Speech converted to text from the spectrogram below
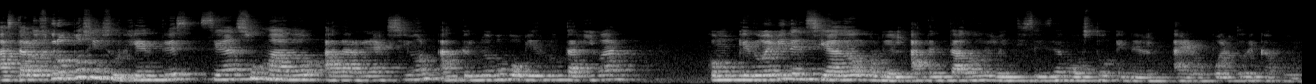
Hasta los grupos insurgentes se han sumado a la reacción ante el nuevo gobierno talibán, como quedó evidenciado con el atentado del 26 de agosto en el aeropuerto de Kabul.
